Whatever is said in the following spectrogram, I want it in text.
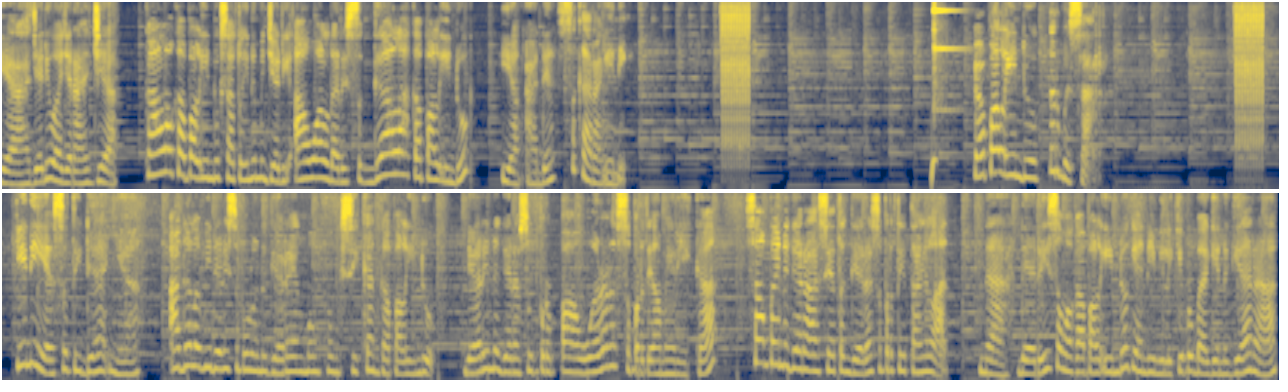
Ya, jadi wajar aja kalau kapal induk satu ini menjadi awal dari segala kapal induk yang ada sekarang ini. Kapal induk terbesar Kini ya setidaknya ada lebih dari 10 negara yang memfungsikan kapal induk. Dari negara superpower seperti Amerika, sampai negara Asia Tenggara seperti Thailand. Nah, dari semua kapal induk yang dimiliki berbagai negara,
